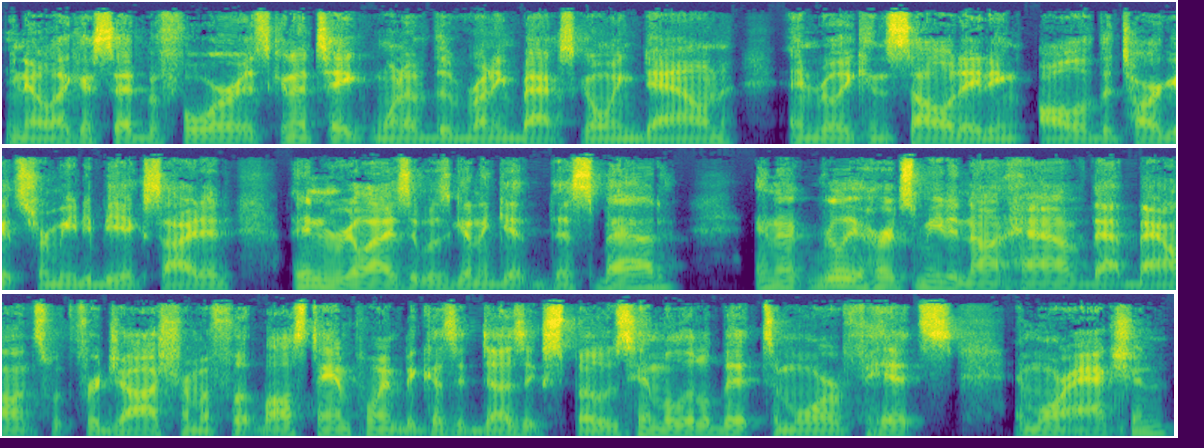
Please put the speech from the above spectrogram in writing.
you know, like I said before, it's going to take one of the running backs going down and really consolidating all of the targets for me to be excited. I didn't realize it was going to get this bad. And it really hurts me to not have that balance for Josh from a football standpoint because it does expose him a little bit to more hits and more action.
